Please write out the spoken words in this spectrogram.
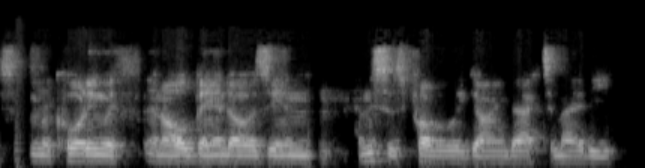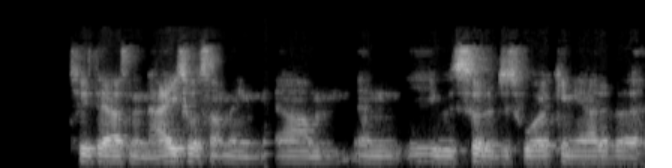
some recording with an old band I was in, and this is probably going back to maybe 2008 or something. Um, and he was sort of just working out of a,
